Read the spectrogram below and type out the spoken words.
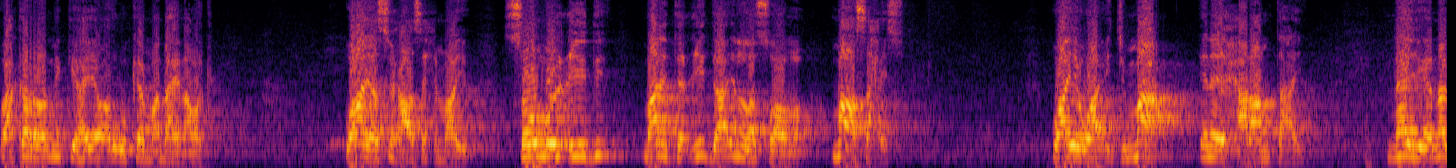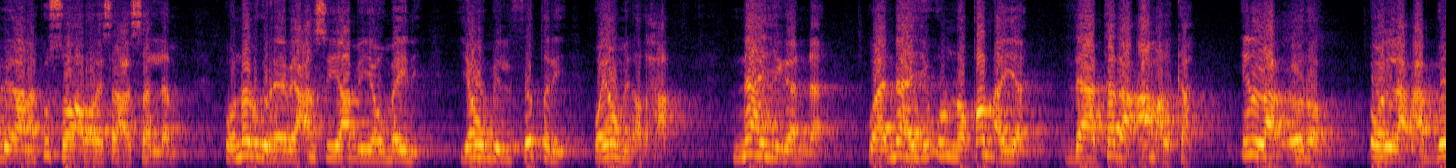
wax ka roo ninkii haya adigu keen baan dhahaynaa marka. Walaa yasixu asixi maayo. Sawmulciidi maalinta ciiddaa in la soomo ma asaxayso waayo waa ijmaac inay xaraam tahay. Nahyiga nabigaana ku soo arooray sal slam uu nabigu reebay can siyaami yowmayni yowmi lfitri wa yowmi ladxaa nahyiganna waa nahyi u noqonaya daatada camalka in la cuno oo la cabo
